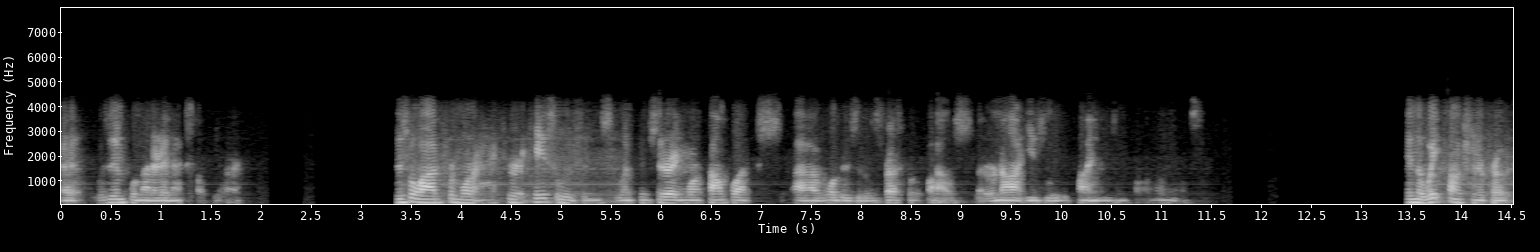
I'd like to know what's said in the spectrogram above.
fit, was implemented in XLPR. This allowed for more accurate case solutions when considering more complex uh, weld residual stress profiles that are not easily defined using polynomials. In the weight function approach,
